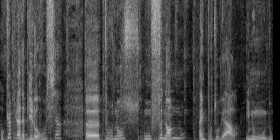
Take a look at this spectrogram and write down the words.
o campeonato da Bielorrússia tornou-se um fenómeno em Portugal e no mundo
